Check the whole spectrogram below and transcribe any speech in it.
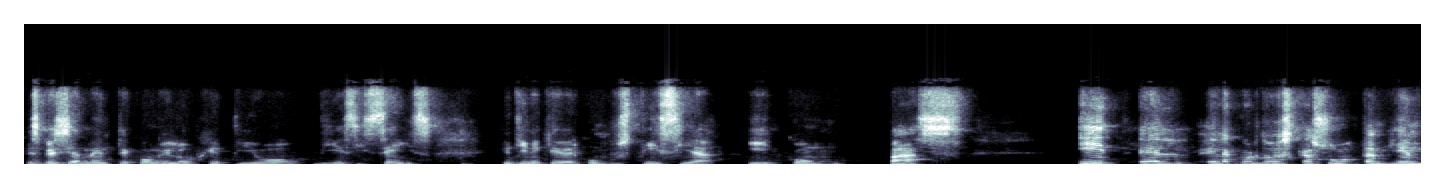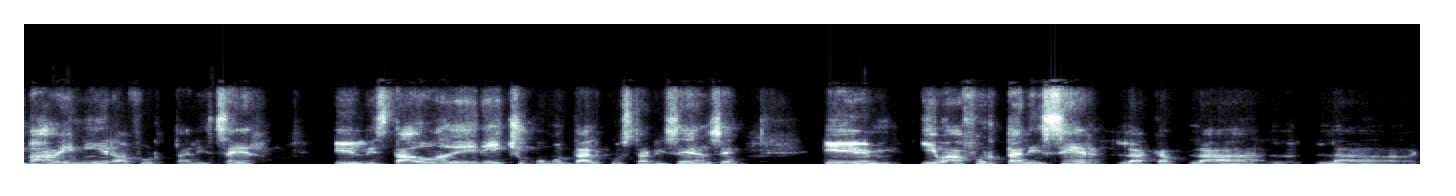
especialmente con el objetivo 16, que tiene que ver con justicia y con paz. Y el, el acuerdo de Escazú también va a venir a fortalecer el Estado de Derecho como tal costarricense eh, y va a fortalecer la, la, la,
